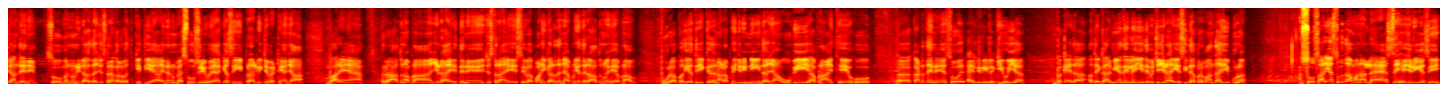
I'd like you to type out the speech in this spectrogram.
ਜਾਂਦੇ ਨੇ। ਸੋ ਮੈਨੂੰ ਨਹੀਂ ਲੱਗਦਾ ਜਿਸ ਤਰ੍ਹਾਂ ਗੱਲਬਾਤ ਕੀਤੀ ਹੈ ਇਹਨਾਂ ਨੂੰ ਮਹਿਸੂਸ ਨਹੀਂ ਹੋਇਆ ਕਿ ਅਸੀਂ ਟਰਾਲੀ 'ਚ ਬੈਠੇ ਆ ਜਾਂ ਬਾਹਰੇ ਆ ਰਾਤ ਨੂੰ ਆਪਣਾ ਜਿਹੜਾ ਇਹ ਦਿਨੇ ਜਿਸ ਤਰ੍ਹਾਂ ਇਹ ਸੇਵਾ ਪਾਣੀ ਕਰਦੇ ਨੇ ਆਪਣੀ ਅਤੇ ਰਾਤ ਨੂੰ ਇਹ ਆਪਣਾ ਪੂਰਾ ਵਧੀਆ ਤਰੀਕੇ ਦੇ ਨਾਲ ਆਪਣੀ ਜਿਹੜੀ ਨੀਂਦ ਆ ਜਾਂ ਉਹ ਵੀ ਆਪਣਾ ਇੱਥੇ ਉਹ ਕੱਢਦੇ ਨੇ। ਸੋ ਐਲਈਡੀ ਲੱਗੀ ਹੋਈ ਆ ਬਕਾਇਦਾ ਅਤੇ ਗਰਮੀਆਂ ਦੇ ਲਈ ਇਹਦੇ ਵਿੱਚ ਜਿਹੜਾ ਏਸੀ ਦਾ ਪ੍ਰਬੰਧ ਆ ਜੀ ਪੂਰਾ। ਸੋ ਸਾਰੀਆਂ ਸੁਵਿਧਾਵਾਂ ਨਾਲ ਲੈਸ ਇਹ ਜਿਹੜੀ ਅਸੀਂ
